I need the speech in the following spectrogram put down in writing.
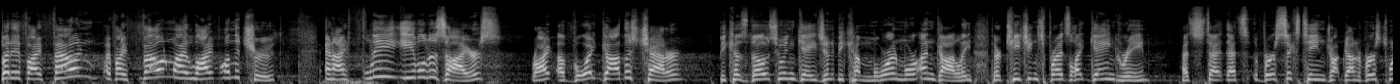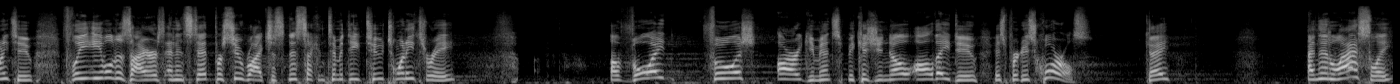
But if I found if I found my life on the truth and I flee evil desires, right? Avoid godless chatter, because those who engage in it become more and more ungodly. Their teaching spreads like gangrene. That's, that's verse 16, drop down to verse 22. Flee evil desires and instead pursue righteousness, 2 Timothy 2.23. Avoid foolish arguments because you know all they do is produce quarrels. Okay? And then lastly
